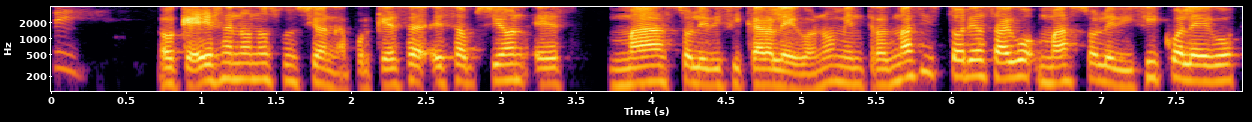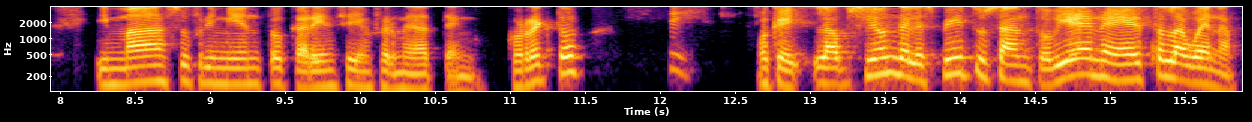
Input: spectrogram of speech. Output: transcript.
Sí. Ok, esa no nos funciona porque esa, esa opción es más solidificar al ego, ¿no? Mientras más historias hago, más solidifico al ego y más sufrimiento, carencia y enfermedad tengo, ¿correcto? Sí. Ok, la opción del Espíritu Santo viene, esta es la buena.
